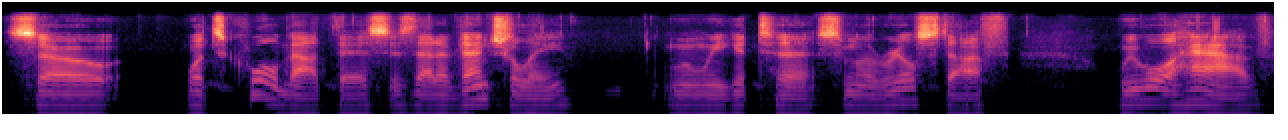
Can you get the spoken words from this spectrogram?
So what's cool about this is that eventually, when we get to some of the real stuff, we will have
